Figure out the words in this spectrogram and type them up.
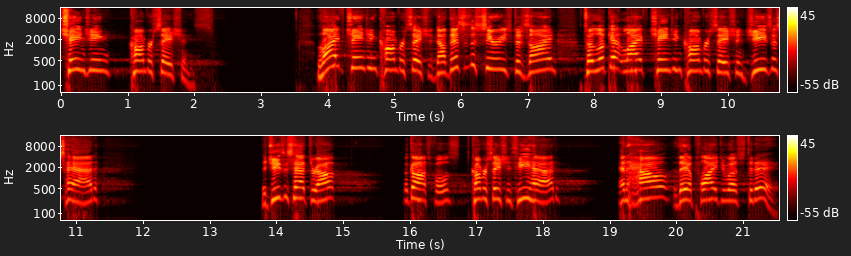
Changing Conversations. Life changing conversations. Now, this is a series designed to look at life changing conversation Jesus had, that Jesus had throughout the Gospels, conversations he had, and how they apply to us today.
